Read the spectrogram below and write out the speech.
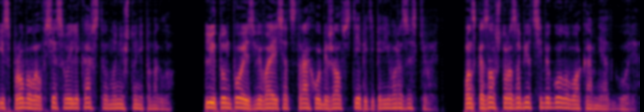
испробовал все свои лекарства, но ничто не помогло. Литунпо, извиваясь от страха, убежал в степи, теперь его разыскивают. Он сказал, что разобьет себе голову о камни от горя.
